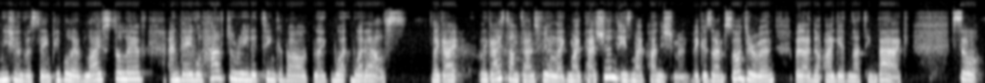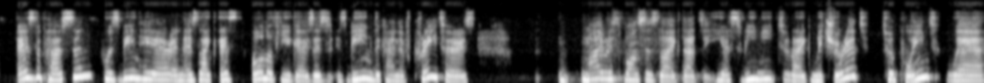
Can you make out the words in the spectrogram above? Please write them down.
Nishant was saying people have lives to live and they will have to really think about like what what else like i like i sometimes feel like my passion is my punishment because i'm so driven but i don't i get nothing back. So as the person who's been here and as like as all of you guys as, as being the kind of creators my response is like that yes we need to like mature it to a point where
